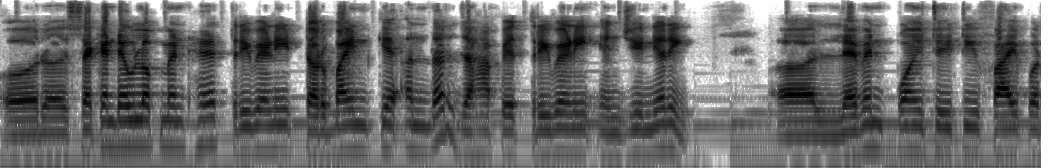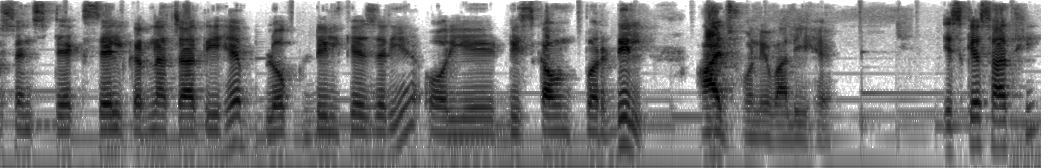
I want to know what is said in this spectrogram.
और सेकंड डेवलपमेंट है त्रिवेणी टर्बाइन के अंदर, जहाँ पे Triveni engineering 11.85 percent stake sale करना चाहती है ब्लॉक डील के ज़रिए और ये डिस्काउंट पर डील आज होने वाली है। इसके साथ ही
